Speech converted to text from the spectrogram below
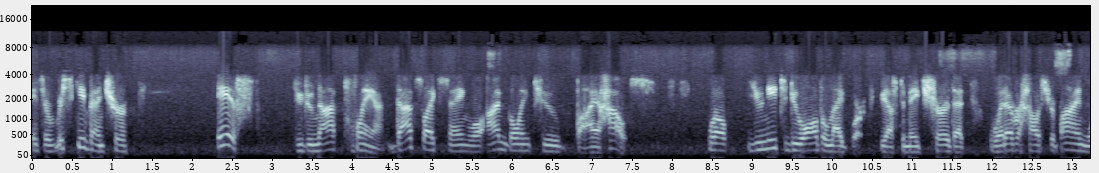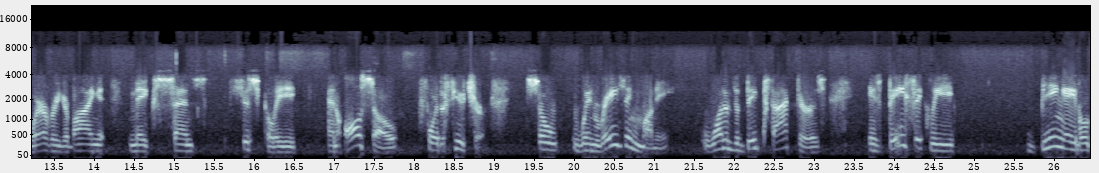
it's a risky venture if you do not plan. That's like saying well I'm going to buy a house. Well you need to do all the legwork. You have to make sure that whatever house you're buying wherever you're buying it makes sense fiscally and also for the future. So when raising money, one of the big factors is basically being able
